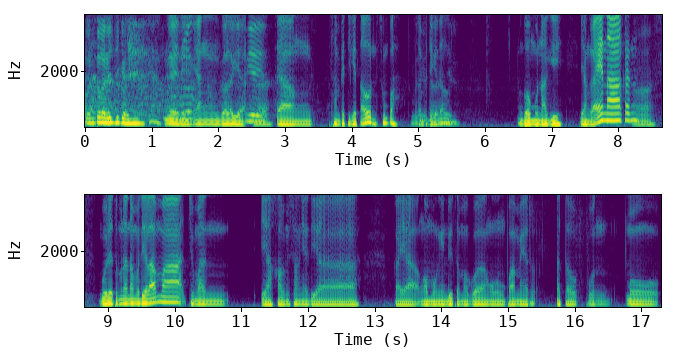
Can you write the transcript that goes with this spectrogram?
untung ada cik aja nggak ini yang gue lagi ya Iya, iya. yang sampai tiga tahun sumpah Sampai sampai tiga tiga tahun, tahun gue mau nagih yang nggak enak kan Ah, gue udah temenan sama dia lama cuman ya kalau misalnya dia kayak ngomongin duit sama gue ngomong pamer ataupun mau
